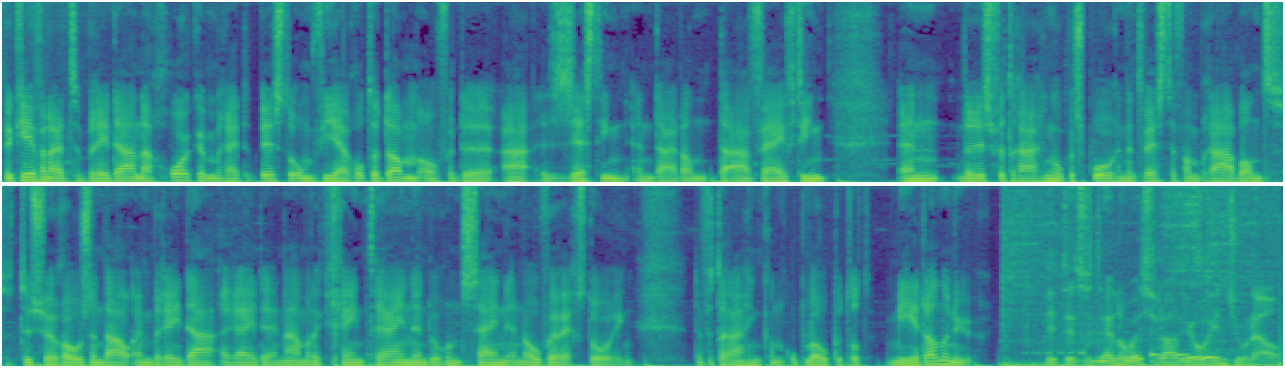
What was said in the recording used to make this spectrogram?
Verkeer vanuit Breda naar Gorkum rijdt het beste om via Rotterdam over de A16 en daar dan de A15. En er is vertraging op het spoor in het westen van Brabant. Tussen Roosendaal en Breda rijden er namelijk geen treinen door een sein- en overwegstoring. De vertraging kan oplopen tot meer dan een uur. Dit is het NOS Radio 1-journaal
